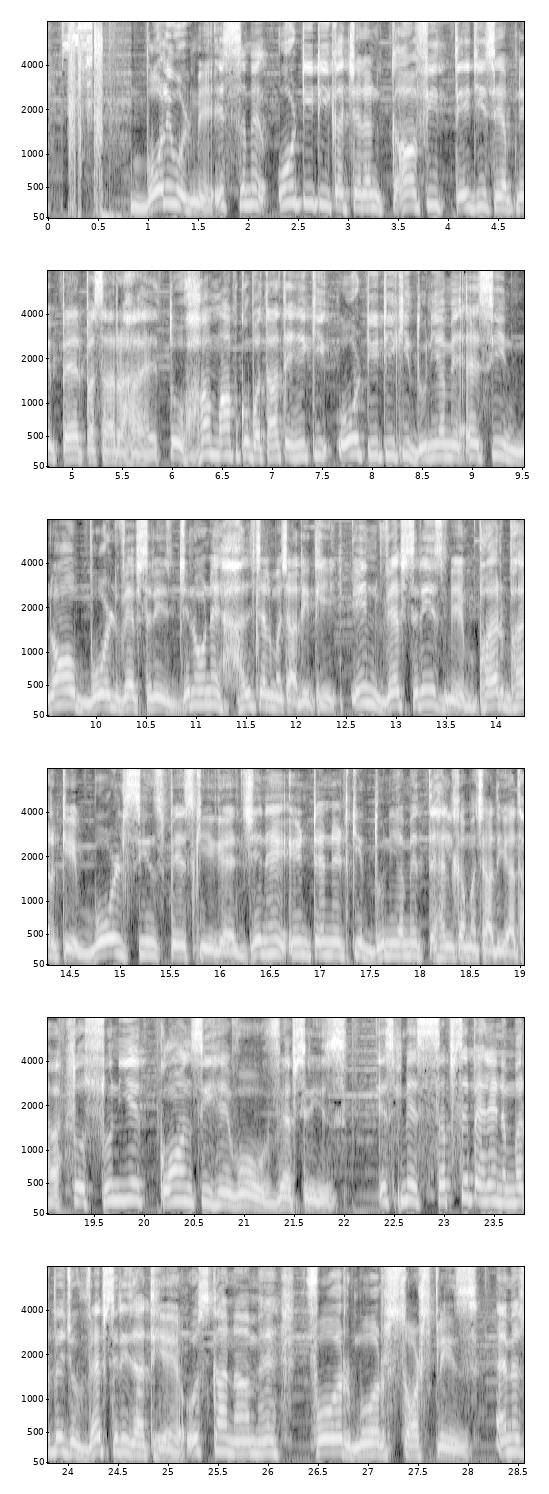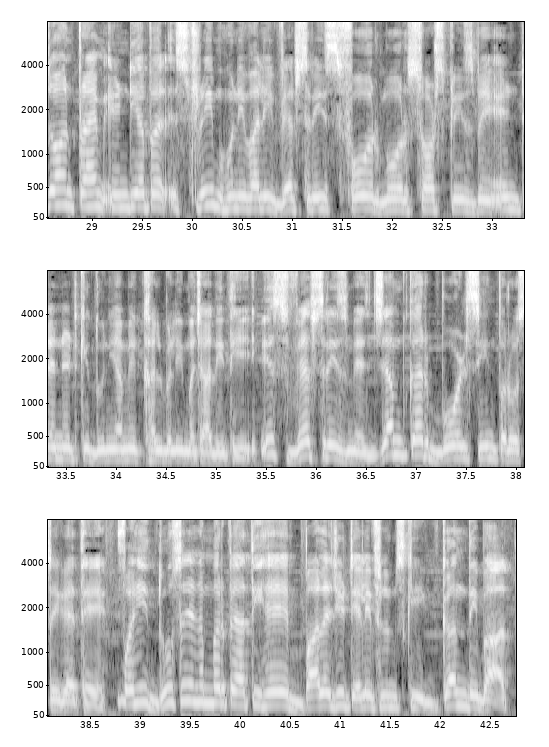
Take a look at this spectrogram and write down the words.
बॉलीवुड में इस समय ओ का चलन काफ़ी तेज़ी से अपने पैर पसार रहा है। तो हम आपको बताते हैं कि ओ की दुनिया में ऐसी नौ बोल्ड वेब सीरीज़ जिन्होंने हलचल मचा दी थी। इन वेब सीरीज़ में भर भर के बोल्ड सीन्स पेश किए गए, जिन्हें इंटरनेट की दुनिया में तहलका मचा दिया था। तो सुनिए कौन सी है वो वेब सीरीज़ इसमें सबसे पहले नंबर पे जो वेब सीरीज़ आती है, उसका नाम है four more shorts, please. Amazon Prime India पर स्ट्रीम होने वाली web series four more shorts, please, में इंटरनेट की दुनिया में खलबली मचा दी थी। इस वेब सीरीज़ में जमकर बोल्ड सीन परोसे गए थे। वहीं दूसरे नंबर पे आती है बालाजी टेलीफिल्म्स की गंदी बात।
